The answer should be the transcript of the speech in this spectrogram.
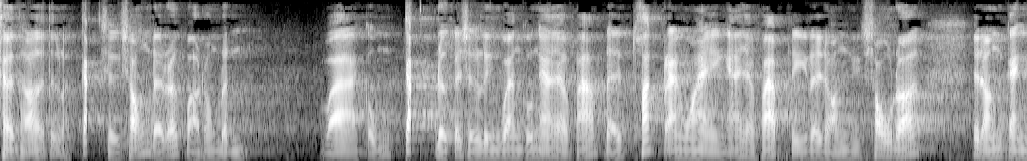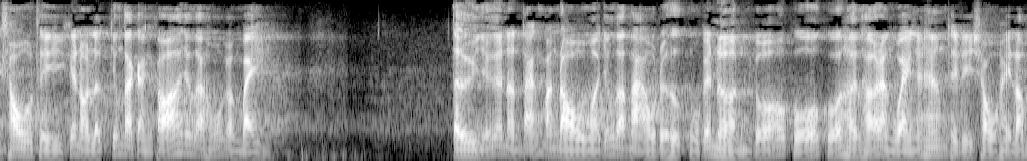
hơi thở tức là cắt sự sống để rớt vào trong định và cũng cắt được cái sự liên quan của ngã và pháp để thoát ra ngoài ngã và pháp. Thì giai đoạn sâu đó giai đoạn càng sâu thì cái nội lực chúng ta càng có chúng ta không có cần bày. Từ những cái nền tảng ban đầu mà chúng ta tạo được một cái nền của của của hơi thở đàng hoàng á thì đi sâu hay lắm.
